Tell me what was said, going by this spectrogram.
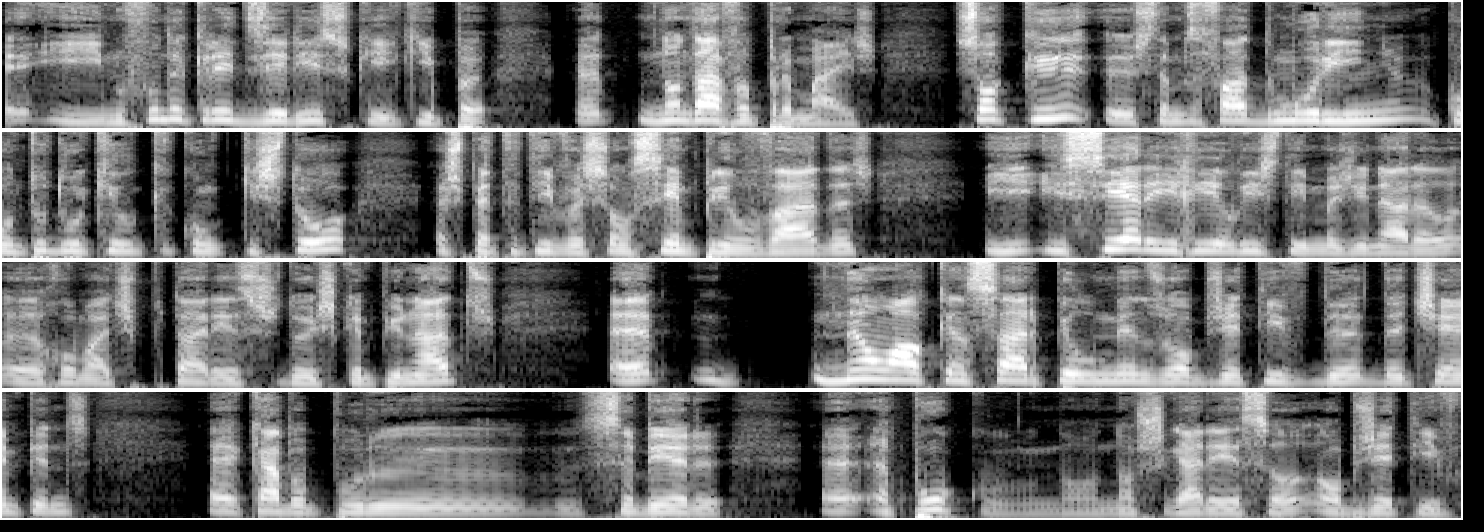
e no fundo a querer dizer isso, que a equipa não dava para mais. Só que estamos a falar de Mourinho, com tudo aquilo que conquistou, as expectativas são sempre elevadas, e, e se era irrealista imaginar a, Roma a disputar esses dois campeonatos, não alcançar pelo menos o objetivo da Champions acaba por saber a, a pouco não, não chegar a esse objetivo.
